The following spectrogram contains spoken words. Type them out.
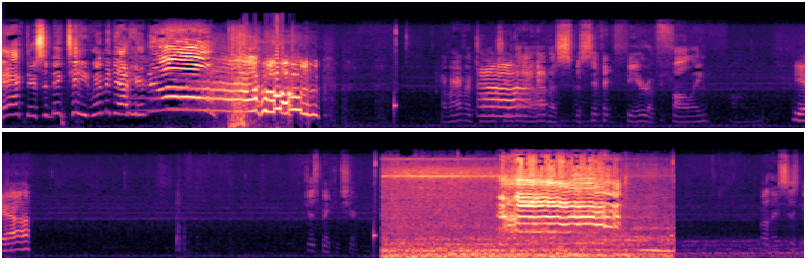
attack! There's some big titted women down here! No! Have I ever told you that I have a specific fear of falling? Yeah. Just making sure. Ah! Well, this is new.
